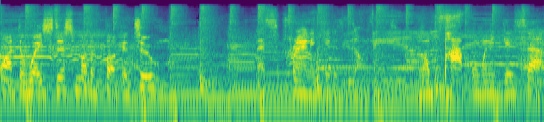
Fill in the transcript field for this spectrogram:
Want to waste this motherfucker too? Let Soprano get his donuts. We're gonna pop him when he gets out.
